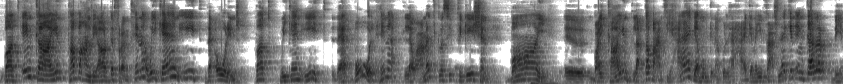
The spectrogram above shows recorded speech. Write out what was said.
but in kind طبعا they are different هنا we can eat the orange but we can eat the ball هنا لو عملت classification by uh, by kind لا طبعا في حاجة ممكن أكلها حاجة ما ينفعش لكن in color they,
